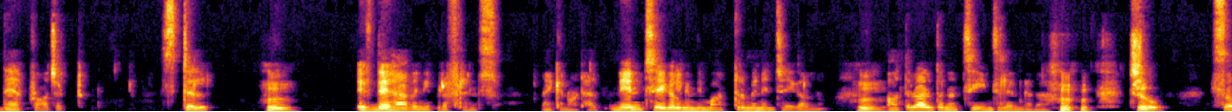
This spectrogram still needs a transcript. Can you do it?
their project still. If they have any preference I cannot help నేను చేయగలిగింది మాత్రమే నేను చేయగలను. అవతల వాళ్ళతో నాకు చేయించలేను కదా. ట్రూ సో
